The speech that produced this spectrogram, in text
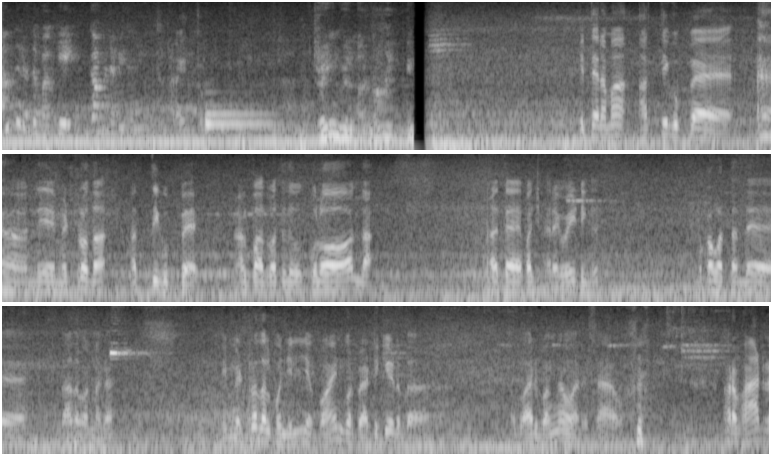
ಅಂತರದ ಬಗ್ಗೆ ಗಮನವಿರಲಿ. ಆಯಿತು. ವಿಲ್ ಅರೈವ್ ಇತ್ತೆ ನಮ್ಮ ಅತ್ತಿಗುಪ್ಪೆ ನೇ ಮೆಟ್ರೋದ ಅತ್ತಿಗುಪ್ಪೆ. ಅಲ್ಪ ಅದು ಬತ್ತದು ಕುಲೋ ಅಂದ ಅಳತೆ ಪಜ್ ಹರೆಗೆ ವೆಯ್ಟಿಂಗ್ ಬೊಕ ಬತ್ತಂದೆ ದಾದ ಬರ್ನಾಗ ಈ ಮೆಟ್ರೋದಲ್ಲಿ ಪೊಂಜಿ ಇಲ್ಲಿ ಕಾಯಿನ್ ಕೊರ್ಪೆ ಟಿಕೆಟ್ದ ಬಾರಿ ಬಂಗ ಮಾರೆ ಸಾವು. ಅವರ ಭಾಟ್ರ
